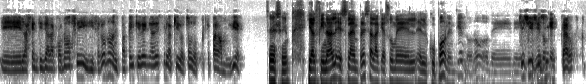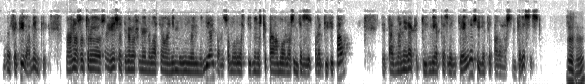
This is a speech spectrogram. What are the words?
eh, la gente ya la conoce y dice, no, no, el papel que venga de este la quiero todo porque paga muy bien. Sí, sí. Y al final es la empresa la que asume el, cupón, entiendo, ¿no? De, sí, sí, sí, claro, efectivamente. Nosotros en eso tenemos una innovación a nivel mundial, porque somos los primeros que pagamos los intereses por anticipado, de tal manera que tú inviertes 20 euros y ya te pagan los intereses. O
